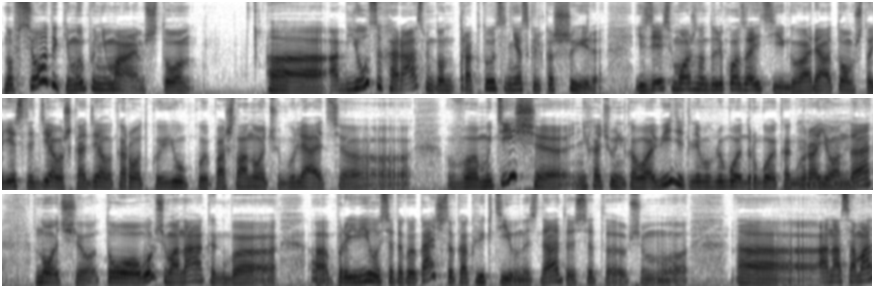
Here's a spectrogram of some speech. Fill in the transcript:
Но все-таки мы понимаем, что абьюз и харасмент, он трактуется несколько шире. И здесь можно далеко зайти, говоря о том, что если девушка одела короткую юбку и пошла ночью гулять э, в мытище, не хочу никого обидеть, либо в любой другой как бы mm-hmm. район, да, ночью, то, в общем, она как бы а, проявила себе такое качество, как виктивность, да, то есть это, в общем, а, она сама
